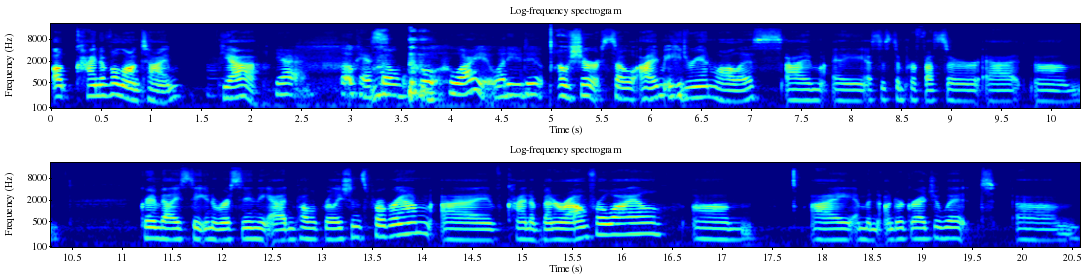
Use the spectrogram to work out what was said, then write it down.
a, kind of a long time. Yeah. Yeah. Okay, so who, who are you? What do you do? Oh, sure. So I'm Adrienne Wallace. I'm a assistant professor at um, Grand Valley State University in the Ad and Public Relations program. I've kind of been around for a while. Um, I am an undergraduate um,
